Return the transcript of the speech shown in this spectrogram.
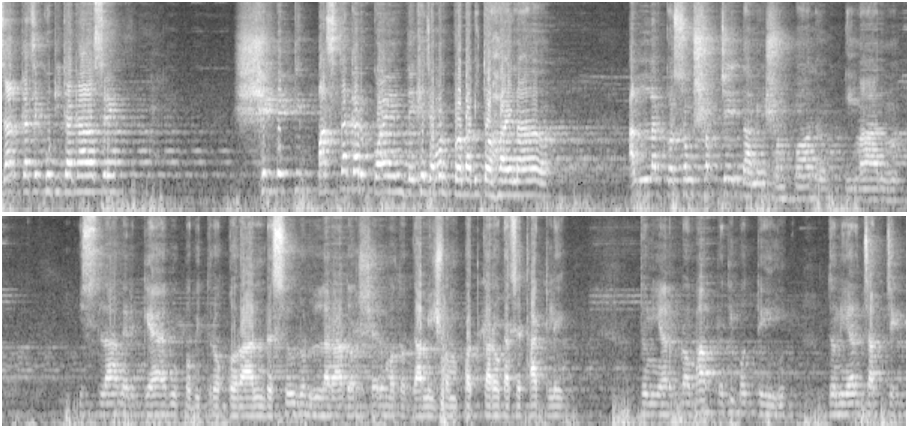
যার কাছে কোটি টাকা আছে, সেই ব্যক্তি পাঁচ টাকার কয়েন দেখে যেমন প্রভাবিত হয় না, আল্লাহর কসম সবচেয়ে দামি সম্পদ, ইমান। ইসলামের জ্ঞান পবিত্র কোরআন রসুল্লাহর আদর্শের মতো দামি সম্পদ কারও কাছে থাকলে দুনিয়ার প্রভাব প্রতিপত্তি, দুনিয়ার চাকচিক্য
